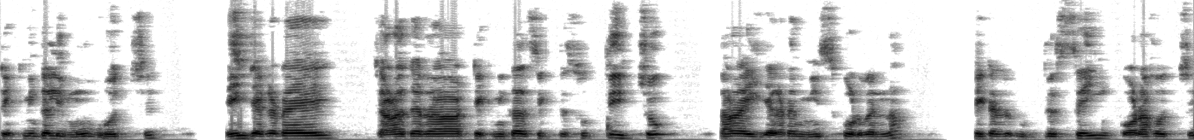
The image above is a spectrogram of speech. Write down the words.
টেকনিক্যালি মুভ হচ্ছে। এই জায়গাটায় যারা যারা টেকনিক্যাল শিখতে সত্যি ইচ্ছুক, তারা এই জায়গাটা মিস করবেন না। সেটার উদ্দেশ্যেই করা হচ্ছে।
